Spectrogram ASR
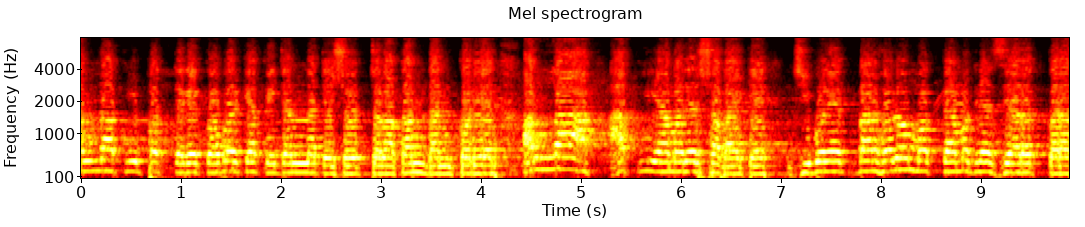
আল্লাহ আপনি প্রত্যেকের কবরকে আপনি জান্নাতে সচ্চ মাকাম দান করিয়েন। আল্লাহ, আপনি আমাদের সবাইকে জীবনে একবার হলো মক্কা মদিনা জিয়ারত করা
